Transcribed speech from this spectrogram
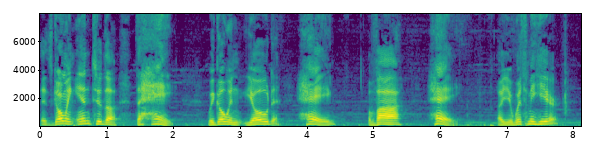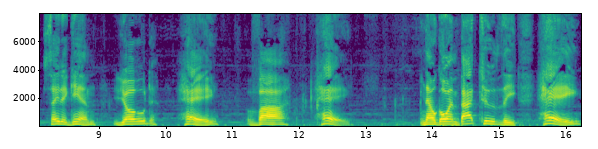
It's going into the the hay. We go in yod, hay, va, hay. Are you with me here? Say it again. Yod, Hey, Va, Hey. Now, going back to the Hey,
